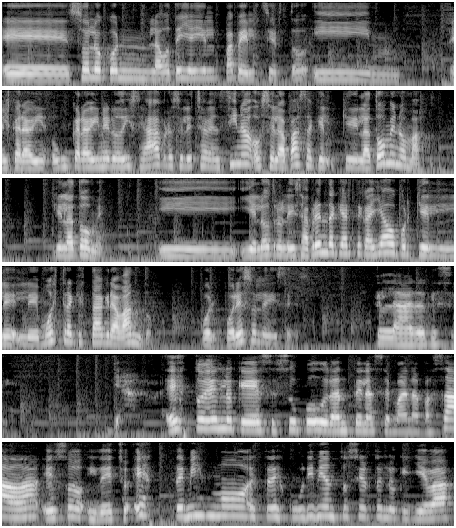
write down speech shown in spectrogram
eh, solo con la botella y el papel, ¿cierto? Y mm, el un carabinero dice, ah, pero se le echa benzina o se la pasa, que, la tome nomás, que la tome. Y, el otro le dice, aprenda a quedarte callado porque le, le muestra que está grabando. Por, por eso le dice eso. Claro que sí. Ya. Esto es lo que se supo durante la semana pasada. Eso, y de hecho, este mismo, este descubrimiento, ¿cierto? Es lo que lleva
